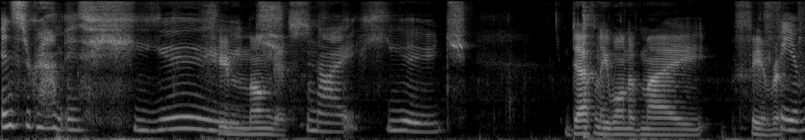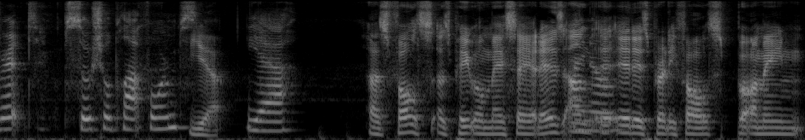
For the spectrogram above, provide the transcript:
Instagram is huge. humongous. No, huge. Definitely one of my favorite. Favorite social platforms. yeah, Yeah. as false as people may say it is, and it, it is pretty false. But I mean,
